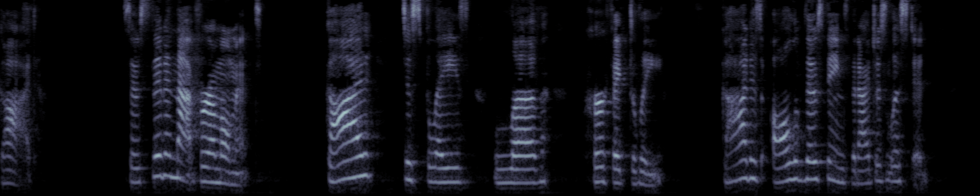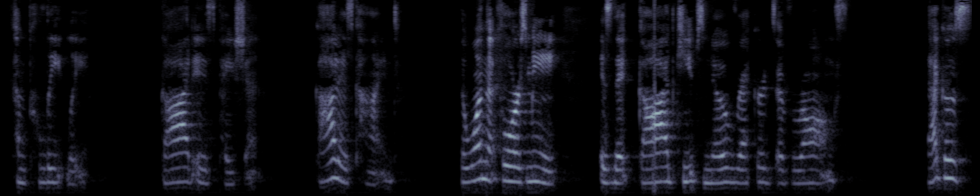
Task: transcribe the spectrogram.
God. So sit in that for a moment. God displays love perfectly. God is all of those things that I just listed completely. God is patient. God is kind. The one that floors me is that God keeps no records of wrongs. That goes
